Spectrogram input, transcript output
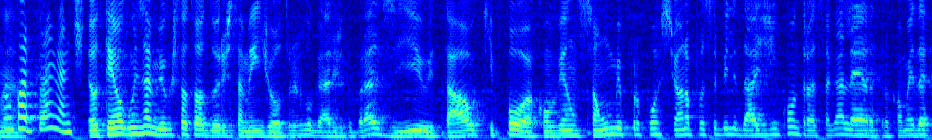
Concordo plenamente. Eu tenho alguns amigos tatuadores também de outros lugares do Brasil e tal, que, pô, a convenção me proporciona a possibilidade de encontrar essa galera, trocar uma ideia.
